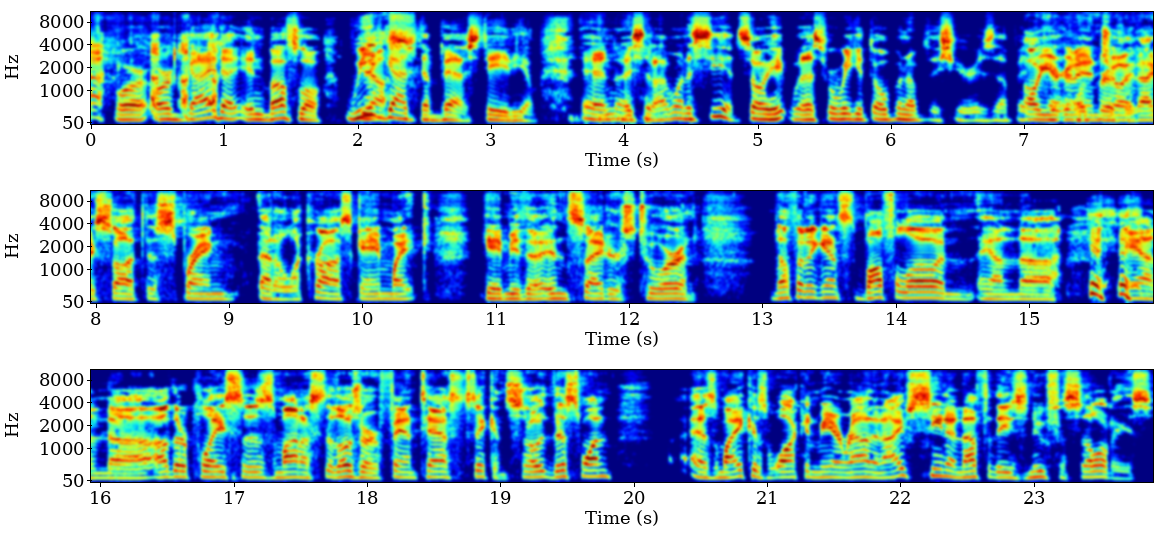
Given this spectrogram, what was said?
or or Guida in Buffalo. We've yes. got the best stadium." And I said, "I want to see it." So he, well, that's where we get to open up this year. Is up. At, oh, you're going to enjoy River. it. I saw it this spring at a lacrosse game. Mike gave me the insiders tour and nothing against Buffalo and and uh, and uh, other places. Monticello, those are fantastic. And so this one, as Mike is walking me around, and I've seen enough of these new facilities.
